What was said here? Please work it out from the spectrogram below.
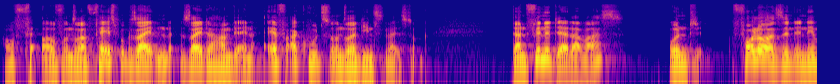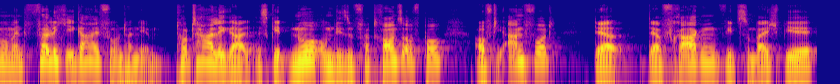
Auf, auf unserer Facebook-Seite haben wir ein FAQ zu unserer Dienstleistung. Dann findet er da was und Follower sind in dem Moment völlig egal für Unternehmen. Total egal. Es geht nur um diesen Vertrauensaufbau auf die Antwort der, der Fragen, wie zum Beispiel,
